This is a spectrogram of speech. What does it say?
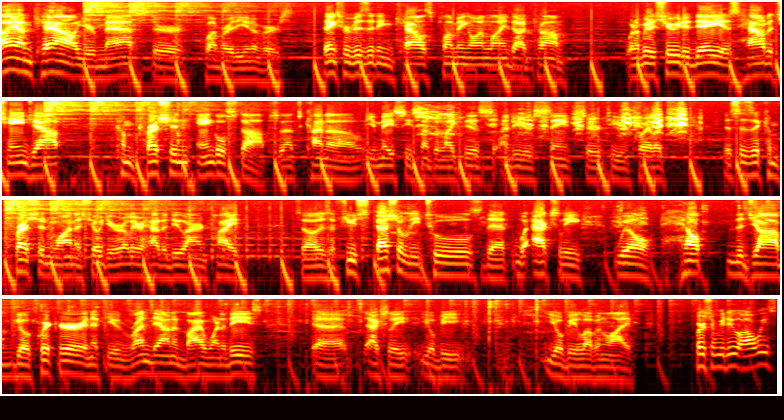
Hi, I'm Cal, your master plumber of the universe. Thanks for visiting calsplumbingonline.com. What I'm going to show you today is how to change out compression angle stops. So that's kind of, you may see something like this under your sinks or to your toilets. This is a compression one. I showed you earlier how to do iron pipe. So there's a few specialty tools that actually will help the job go quicker. And if you run down and buy one of these, uh, actually you'll be you'll be loving life. First thing we do always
